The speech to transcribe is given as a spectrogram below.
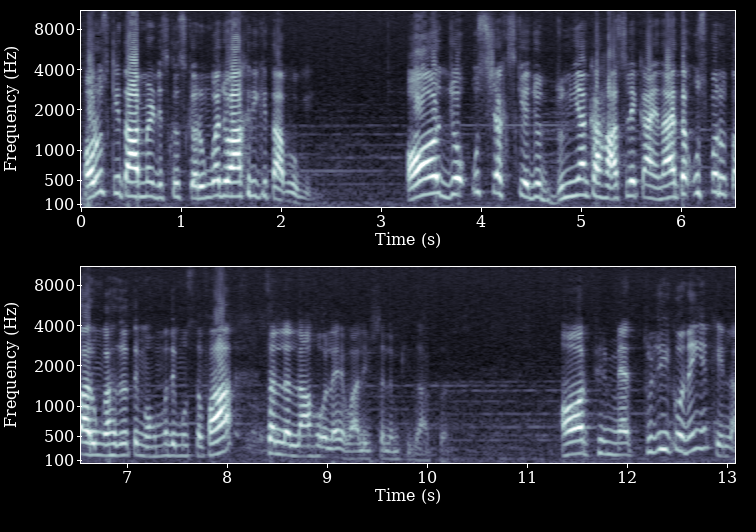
और उस किताब में डिस्कस करूँगा जो आखिरी किताब होगी। और जो उस शख्स के, जो दुनिया का हासिल कायनात है, उस पर उतारूँगा, हज़रत मोहम्मद मुस्तफ़ा सल्लल्लाहु अलैहि वसल्लम की जात पर और फिर मैं तुझी को नहीं अकेला,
